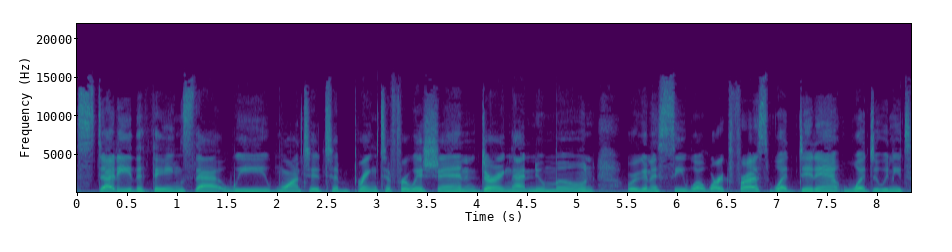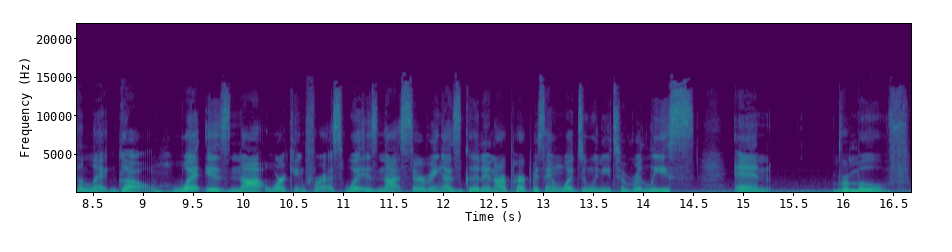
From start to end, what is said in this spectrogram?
study the things that we wanted to bring to fruition during that new moon. We're going to see what worked for us, what didn't, what do we need to let go, what is not working for us, what is not serving us good in our purpose, and what do we need to release and remove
